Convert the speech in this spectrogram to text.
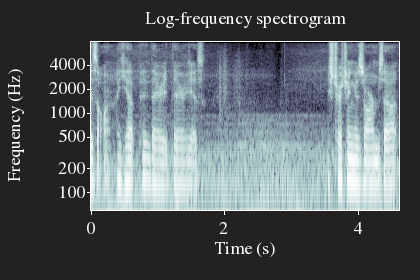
His arm. Yep, there, there he is. He's stretching his arms out.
